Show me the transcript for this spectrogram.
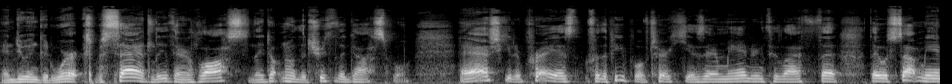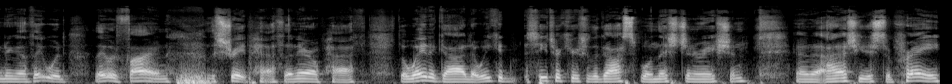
in doing good works. But sadly, they're lost and they don't know the truth of the gospel. I ask you to pray as for the people of Turkey as they're meandering through life that they would stop meandering, that they would they would find the straight path, the narrow path, the way to God, that we could see Turkey through the gospel in this generation. And I ask you just to pray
